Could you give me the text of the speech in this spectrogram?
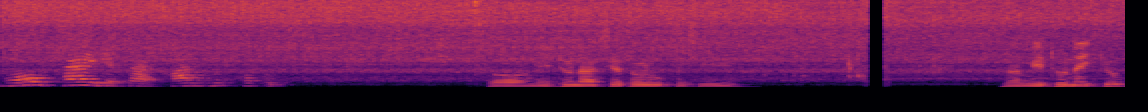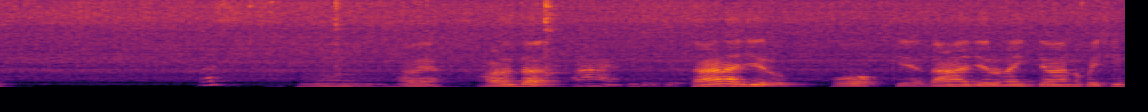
બહુ ખાય છે શાક ખારું નથી થતું. તો મીઠું નાખશે થોડું પછી ના મીઠું નાખ્યું? હમ હવે હળદર? ધાણા જીરું. ઓકે ધાણા જીરું નાખી દેવાનું પછી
